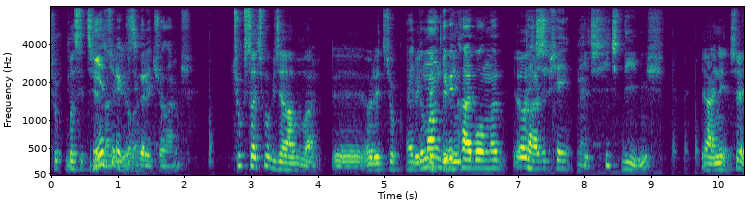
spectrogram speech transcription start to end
çok basit şeyler Niye sürekli yiyorlar. sigara içiyorlarmış? Çok saçma bir cevabı var. Ee, öyle çok E, duman gibi beklediğin- kaybolma Yo, tarzı hiç- bir şey mi? hiç hiç değilmiş. Yani şey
